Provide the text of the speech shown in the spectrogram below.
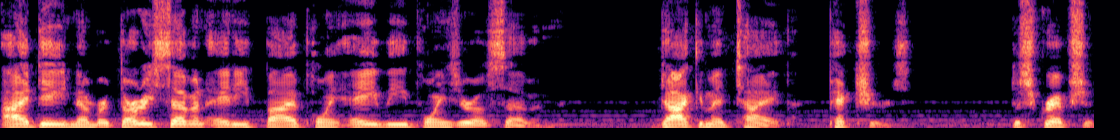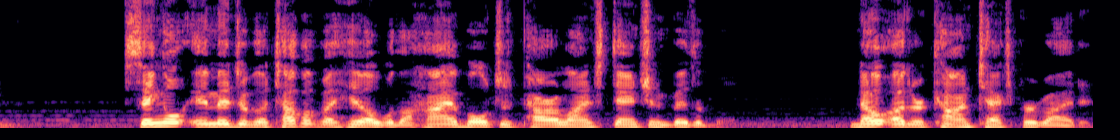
ID number 3785.AV.07 Document type Pictures Description Single image of the top of a hill with a high-voltage power line stanchion visible. No other context provided.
